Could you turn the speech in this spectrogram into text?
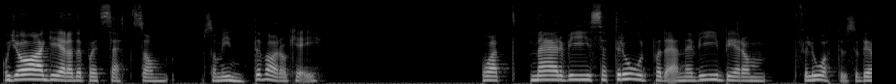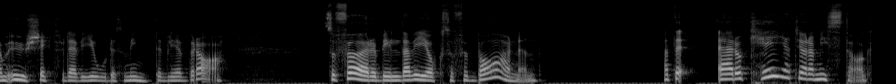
Och jag agerade på ett sätt som, som inte var okej. Okay. Och att när vi sätter ord på det, när vi ber om förlåtelse, ber om ursäkt för det vi gjorde som inte blev bra, så förebildar vi också för barnen. Att det är okej okay att göra misstag.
